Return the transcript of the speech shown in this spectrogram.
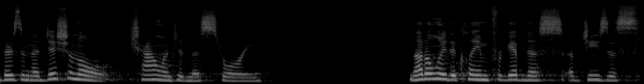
There's an additional challenge in this story. Not only to claim forgiveness of Jesus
